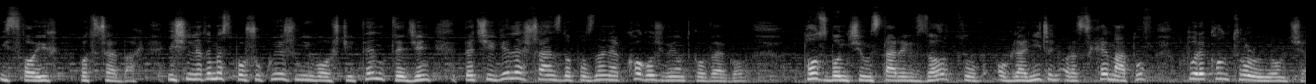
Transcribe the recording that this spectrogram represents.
i swoich potrzebach. Jeśli natomiast poszukujesz miłości, ten tydzień da Ci wiele szans do poznania kogoś wyjątkowego. Pozbądź się starych wzorców, ograniczeń oraz schematów, które kontrolują Cię.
